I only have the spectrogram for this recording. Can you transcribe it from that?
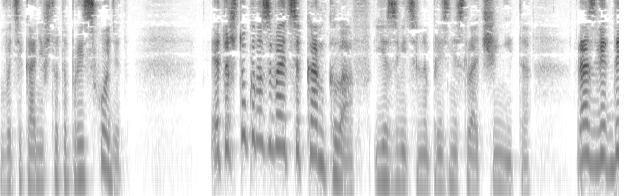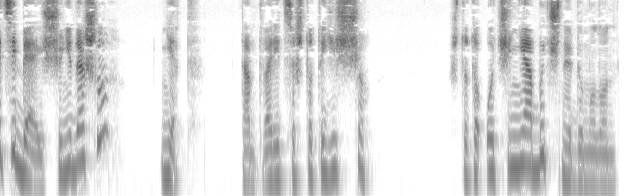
В Ватикане что-то происходит. «Эта штука называется конклав», — язвительно произнесла Чинита. «Разве до тебя еще не дошло?» «Нет, там творится что-то еще. Что-то очень необычное», — думал он.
